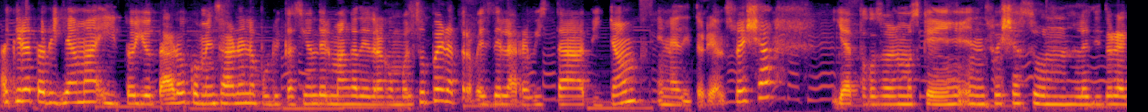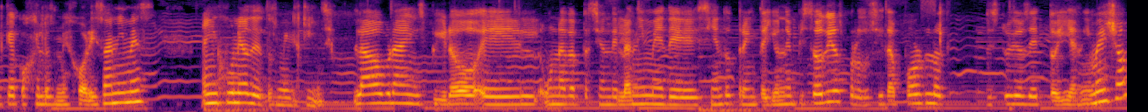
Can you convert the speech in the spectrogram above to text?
Akira Toriyama y Toyotaro comenzaron la publicación del manga de Dragon Ball Super a través de la revista The Jump en la editorial Suecia. Ya todos sabemos que en Suecia son la editorial que acoge los mejores animes en junio de 2015. La obra inspiró una adaptación del anime de 131 episodios producida por los estudios de Toei Animation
